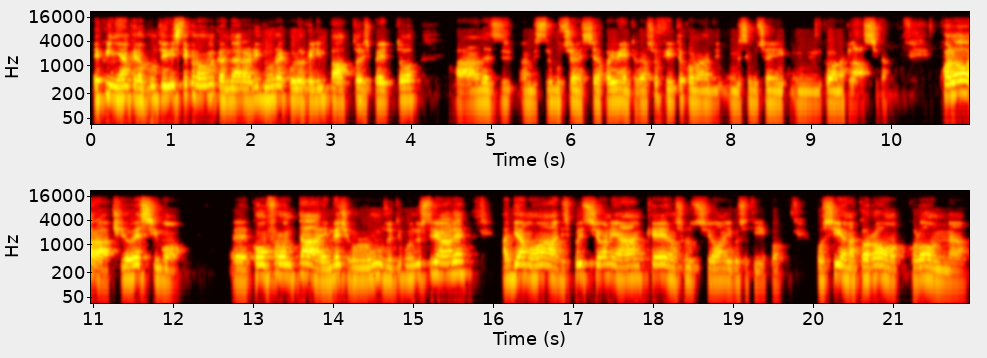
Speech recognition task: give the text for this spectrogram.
e quindi anche da un punto di vista economico andare a ridurre quello che è l'impatto rispetto a una, distribuzione sia da pavimento che da soffitto con una, distribuzione di, di, colonna classica. Qualora ci dovessimo eh, confrontare invece con un uso di tipo industriale, abbiamo a disposizione anche una soluzione di questo tipo, ossia una colonna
